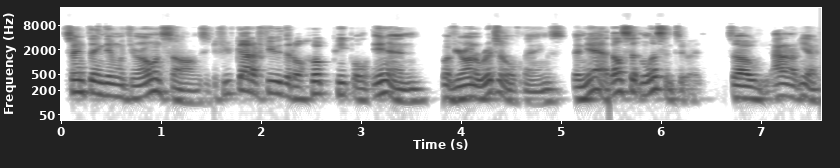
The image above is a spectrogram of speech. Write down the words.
Same thing then with your own songs. If you've got a few that'll hook people in of your own original things, then yeah, they'll sit and listen to it. So I don't know. Yeah,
